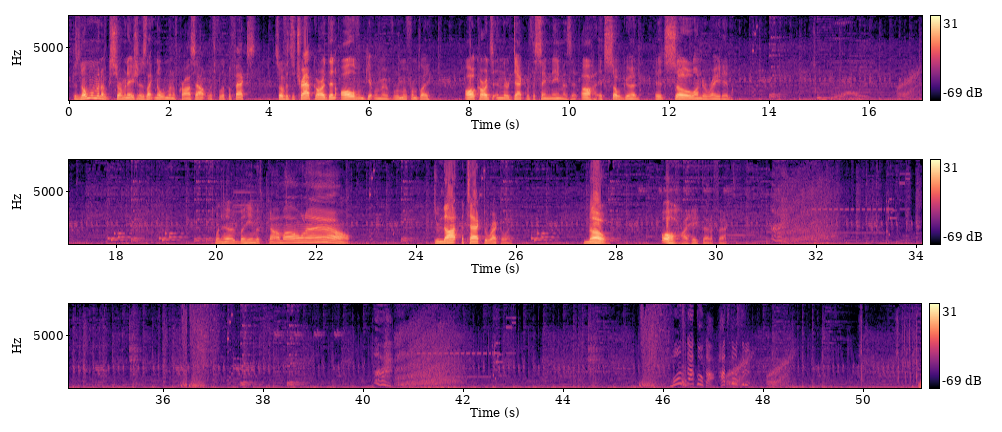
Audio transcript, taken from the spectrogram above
Because Nobleman of Extermination is like Nobleman of Crossout with flip effects. So if it's a trap card, then all of them get removed. Removed from play all cards in their deck with the same name as it. Oh, it's so good. It's so underrated. Twin Head Behemoth, come on out. Do not attack directly. No. Oh, I hate that effect.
